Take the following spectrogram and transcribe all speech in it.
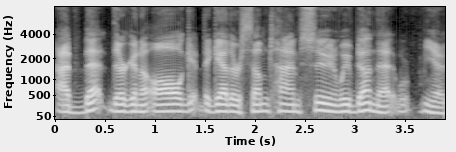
I bet they're going to all get together sometime soon. We've done that. You know,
